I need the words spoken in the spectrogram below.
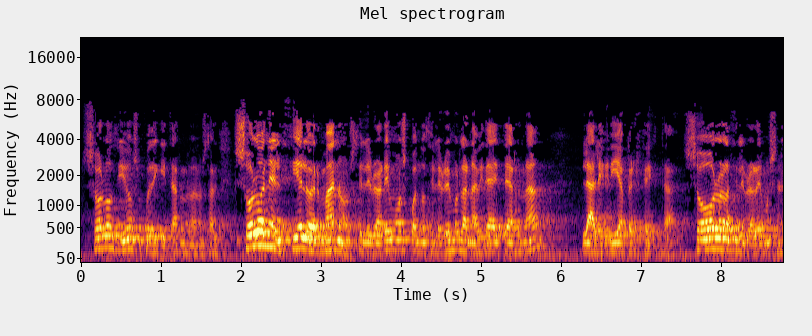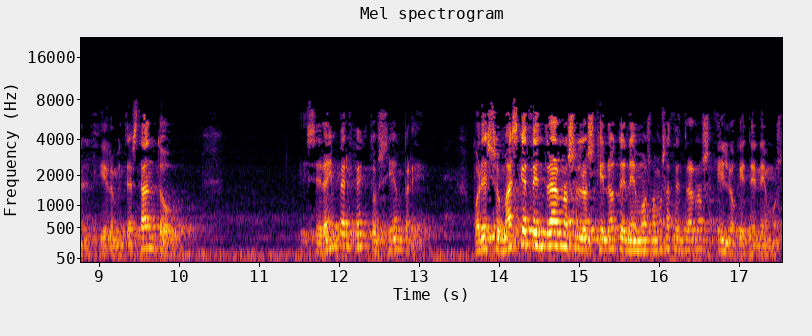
Solo Dios puede quitarnos la nostalgia. Solo en el cielo, hermanos, celebraremos, cuando celebremos la Navidad eterna, la alegría perfecta. Solo la celebraremos en el cielo. Mientras tanto, será imperfecto siempre. Por eso, más que centrarnos en los que no tenemos, vamos a centrarnos en lo que tenemos,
